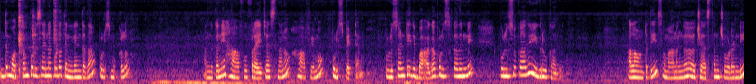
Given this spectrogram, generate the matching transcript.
అంటే మొత్తం పులుసు అయినా కూడా తినలేం కదా పులుసు ముక్కలు. అందుకని హాఫ్ ఫ్రై చేస్తున్నాను. హాఫ్ ఏమో పులుసు పెట్టాను. పులుసు అంటే ఇది బాగా పులుసు కాదండి. పులుసు కాదు ఇగురు కాదు. అలా ఉంటుంది. సమానంగా చేస్తాను చూడండి.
